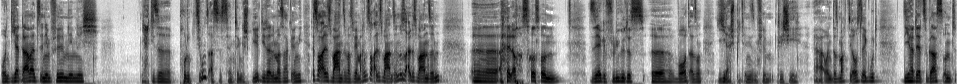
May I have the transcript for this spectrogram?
Und die hat damals in dem Film nämlich ja, diese Produktionsassistentin gespielt, die dann immer sagt irgendwie, das ist doch alles Wahnsinn, was wir machen, das ist doch alles Wahnsinn, das ist alles Wahnsinn äh, halt auch so, so ein sehr geflügeltes äh, Wort. Also jeder spielt in diesem Film Klischee. Ja, und das macht sie auch sehr gut. Die hat er zu Gast und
